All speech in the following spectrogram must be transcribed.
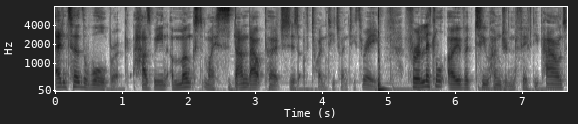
Enter the Walbrook has been amongst my standout purchases of 2023. For a little over £250,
